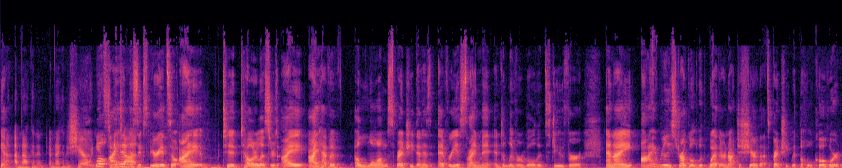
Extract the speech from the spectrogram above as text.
Yeah. I'm, I'm not gonna I'm not gonna share what well needs to i be had done. this experience so i to tell our listeners i i have a, a long spreadsheet that has every assignment and deliverable that's due for and i i really struggled with whether or not to share that spreadsheet with the whole cohort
